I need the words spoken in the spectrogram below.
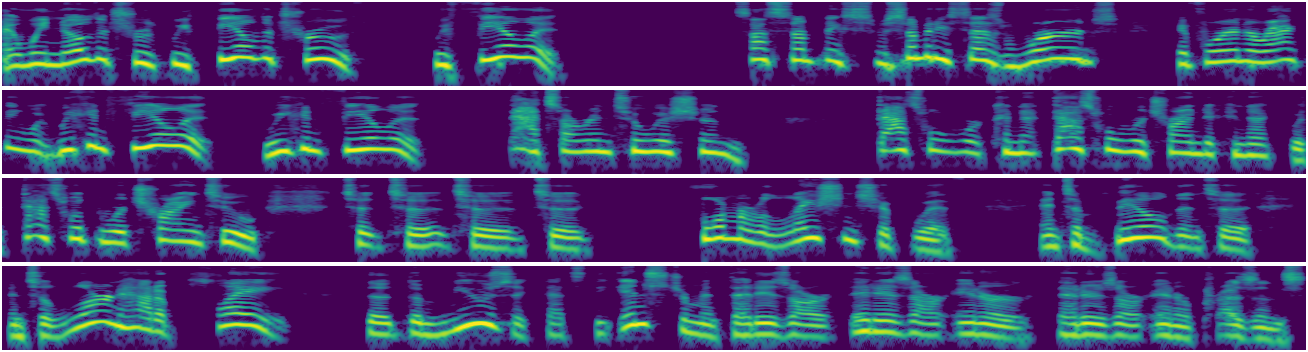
And we know the truth. We feel the truth. We feel it. It's not something somebody says words. If we're interacting with, we can feel it. We can feel it. That's our intuition. That's what we're connect. That's what we're trying to connect with. That's what we're trying to, to, to, to, to form a relationship with and to build and to, and to learn how to play the, the music. That's the instrument that is our, that is our inner, that is our inner presence.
